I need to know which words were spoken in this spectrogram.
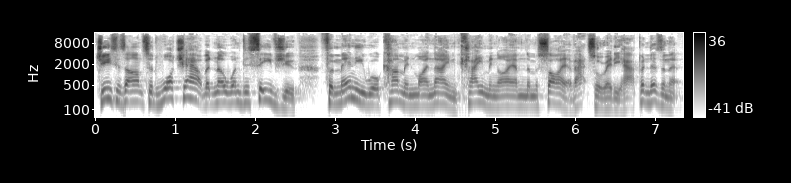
Jesus answered, Watch out that no one deceives you, for many will come in my name, claiming I am the Messiah. That's already happened, isn't it?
